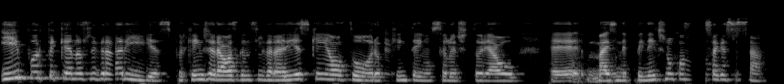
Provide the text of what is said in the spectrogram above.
e por pequenas livrarias, porque em geral as grandes livrarias, quem é autor ou quem tem um selo editorial é, mais independente não consegue acessar.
